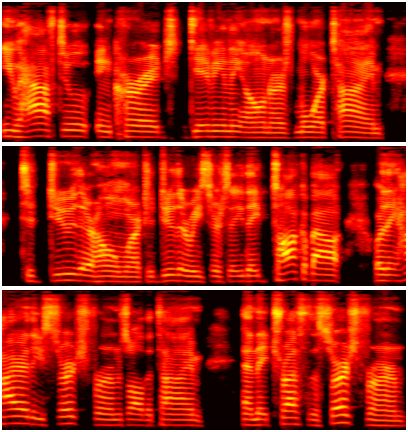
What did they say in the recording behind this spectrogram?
you have to encourage giving the owners more time to do their homework, to do their research. They, they talk about or they hire these search firms all the time and they trust the search firm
